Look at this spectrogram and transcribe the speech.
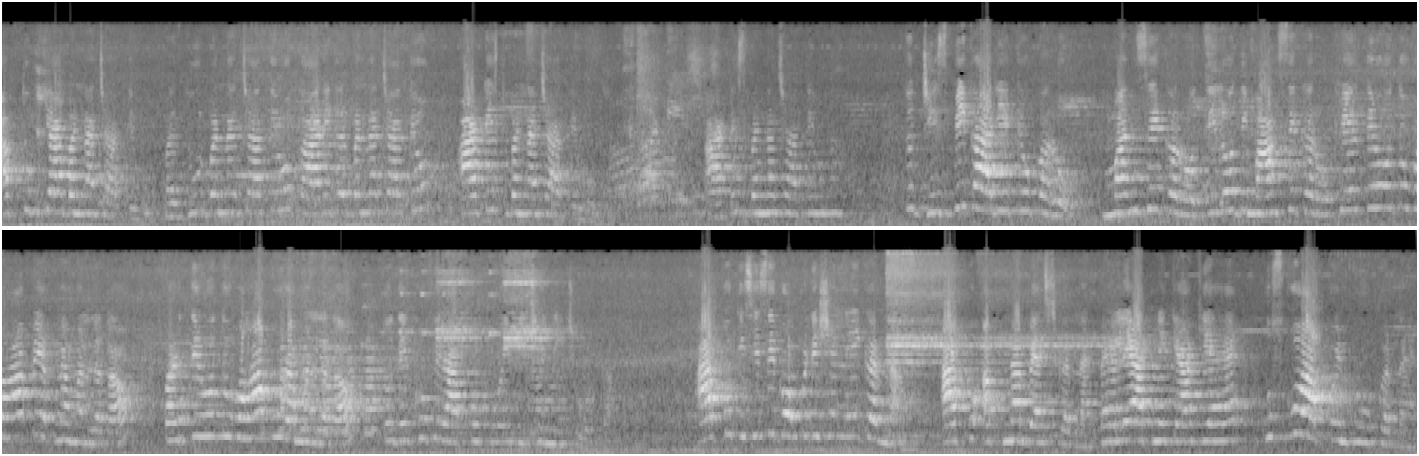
अब तुम क्या बनना चाहते हो? मजदूर बनना चाहते हो? कारीगर बनना चाहते हो? आर्टिस्ट बनना चाहते हो? आर्टिस्ट बनना चाहते हो ना? तो जिस भी कार्य को करो, मन से करो, दिलो दिमाग से करो, खेलते हो तो वहाँ पे अपना मन लगाओ, पढ़ते हो तो वहाँ पूरा मन लगाओ तो देखो फिर आपको कोई पीछे नहीं छोड़ता। आपको किसी से कंपटीशन नहीं करना। आपको अपना बेस्ट करना है। पहले आपने क्या किया है, उसको आपको इम्प्रूव करना है।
